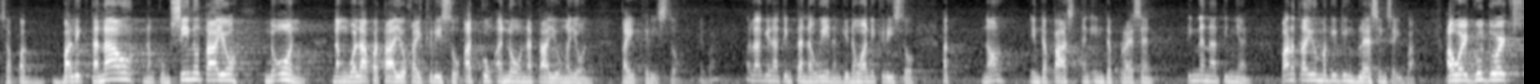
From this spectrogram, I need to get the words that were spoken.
sa pagbalik tanaw ng kung sino tayo noon nang wala pa tayo kay Kristo at kung ano na tayo ngayon kay Kristo. Diba? Palagi nating tanawin ang ginawa ni Kristo at no, in the past and in the present. Tingnan natin yan para tayo magiging blessing sa iba. Our good works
